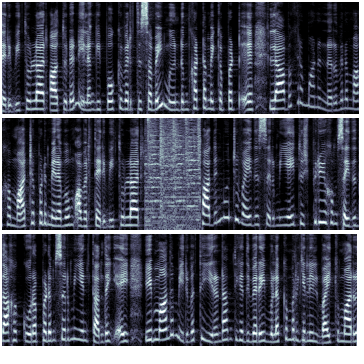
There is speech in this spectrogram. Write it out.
தெரிவித்துள்ளார். அத்துடன் இலங்கை போக்குவரத்து சபை மீண்டும் கட்டமைக்கப்பட்டு லாபகரமான நிறுவனமாக மாற்றப்படும் எனவும் அவர் தெரிவித்துள்ளார். பதிமூன்று வயது சிறுமியை துஷ்பிரயோகம் செய்ததாக கூறப்படும் சிறுமியின் தந்தையை இம்மாதம் இருபத்தி இரண்டாம் தேதி வரை விளக்கமறியலில் வைக்குமாறு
